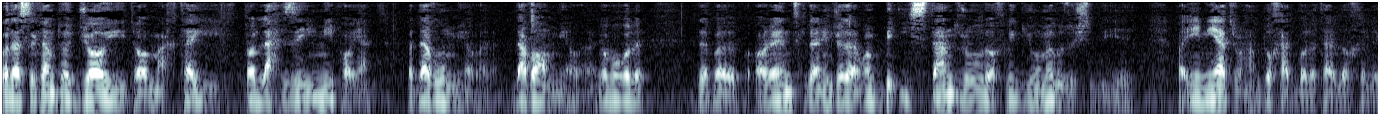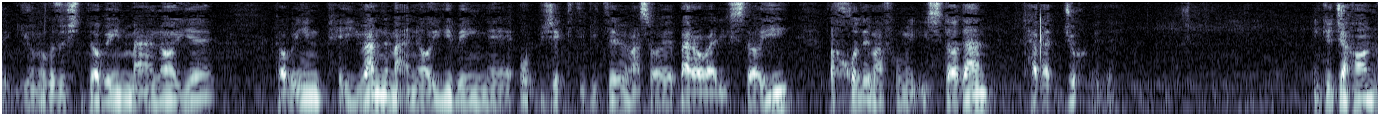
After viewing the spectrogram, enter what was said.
و دست کم تا جایی تا مقطعی تا لحظه ای می پایند و دوام می آورند دوام می آورند یا بقول آرند که در اینجا در به ایستند رو داخل گیومه گذاشته دیگه. و عینیت رو هم دو خط بالاتر داخل گیومه گذاشته تا به این معنای تا به این پیوند معنایی بین ابژکتیویته به مسابقه برابر ایستایی و خود مفهوم ایستادن توجه بده. اینکه جهان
